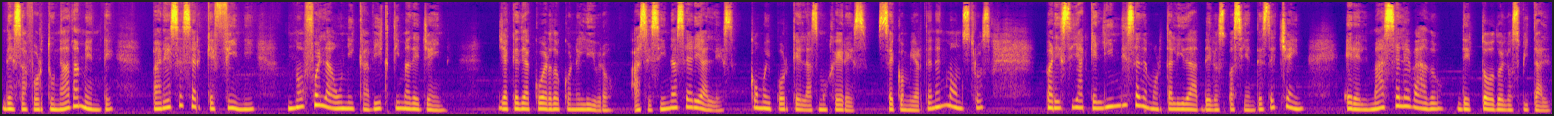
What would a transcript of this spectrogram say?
Desafortunadamente, parece ser que Finney no fue la única víctima de Jane, ya que de acuerdo con el libro Asesinas seriales, cómo y por qué las mujeres se convierten en monstruos, parecía que el índice de mortalidad de los pacientes de Jane era el más elevado de todo el hospital.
